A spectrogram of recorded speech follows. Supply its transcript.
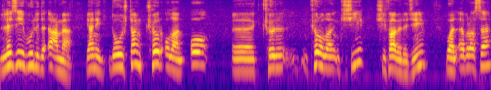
lezi vulide a'ma yani doğuştan kör olan o e, kör kör olan kişiyi şifa vereceğim. Vel ebrasa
